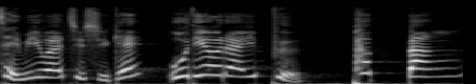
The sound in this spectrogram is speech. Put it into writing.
재미와 지식의 오디오 라이프. 팝빵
